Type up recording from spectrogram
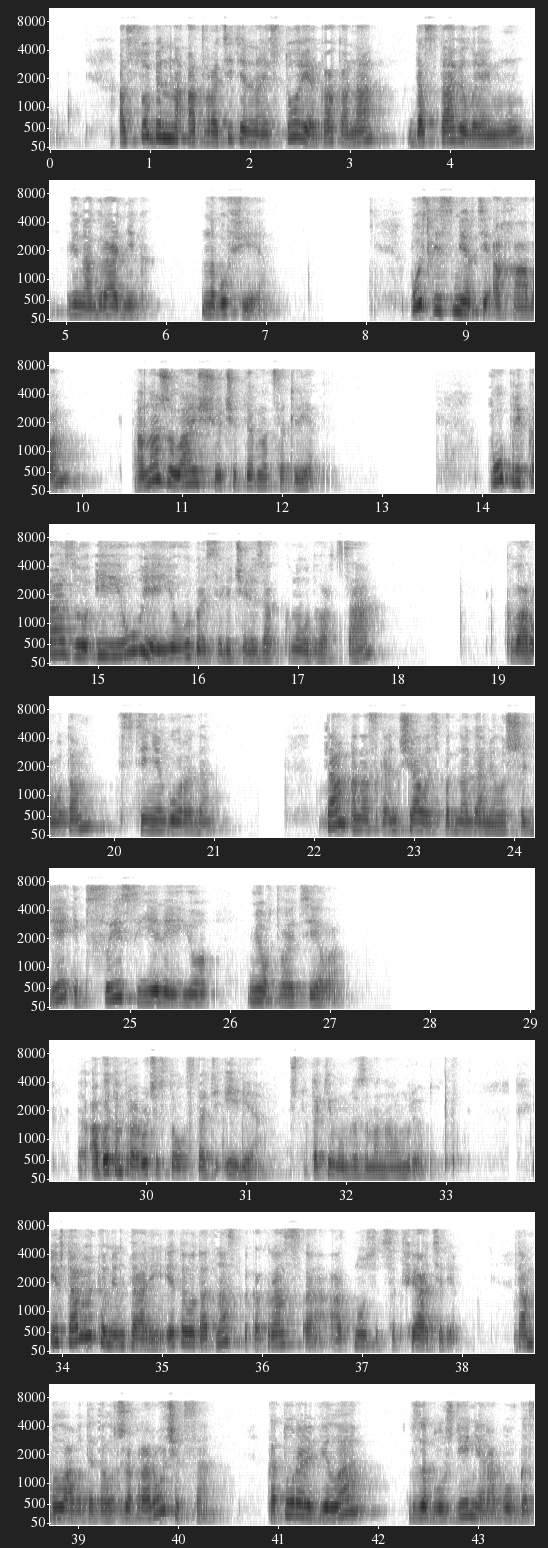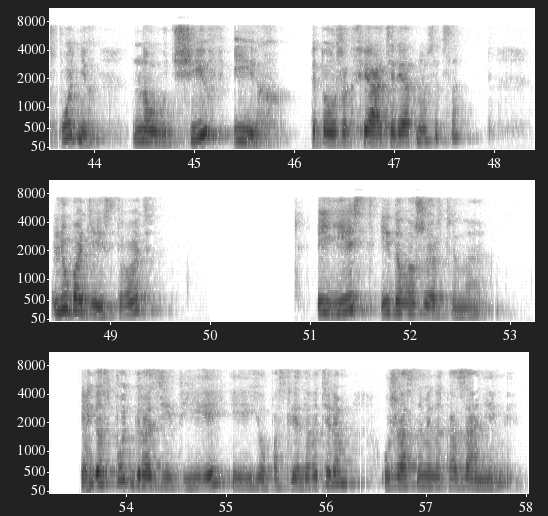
Особенно отвратительная история, как она доставила ему виноградник Навуфея. После смерти Ахава она жила еще 14 лет. По приказу Иуя ее выбросили через окно дворца к воротам в стене города. Там она скончалась под ногами лошадей, и псы съели ее мертвое тело. Об этом пророчествовал, кстати, Илия, что таким образом она умрет. И второй комментарий, это вот от нас как раз а, относится к Фиатере. Там была вот эта лжепророчица, которая ввела в заблуждение рабов Господних, научив их, это уже к Фиатере относится, любодействовать и есть идоложертвенное. И Господь грозит ей и ее последователям ужасными наказаниями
